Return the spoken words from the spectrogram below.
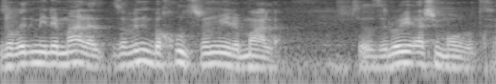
זה עובד מלמעלה, זה עובד מבחוץ, לא מלמעלה. בסדר? זה לא יראה שמעורר אותך.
